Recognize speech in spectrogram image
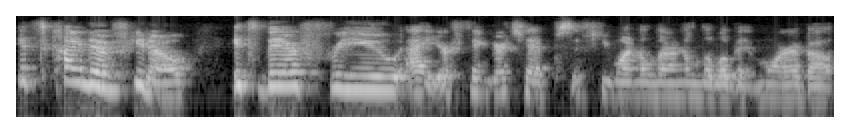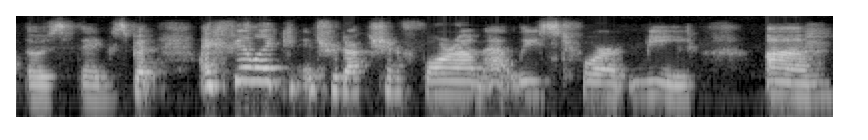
it's kind of, you know, it's there for you at your fingertips if you want to learn a little bit more about those things. But I feel like an introduction forum, at least for me, um,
